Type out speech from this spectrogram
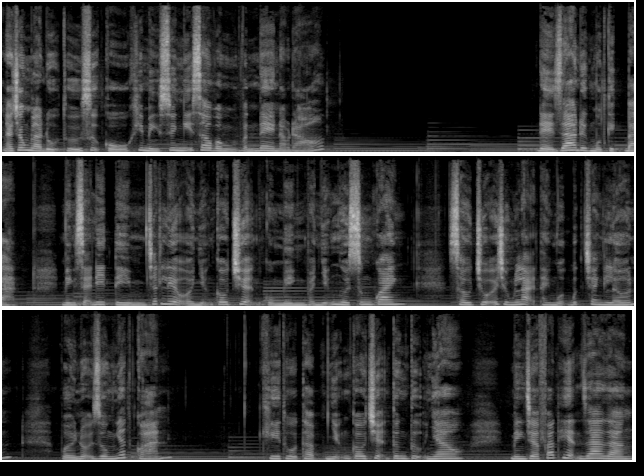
Nói chung là đủ thứ sự cố khi mình suy nghĩ sâu vào một vấn đề nào đó. Để ra được một kịch bản, mình sẽ đi tìm chất liệu ở những câu chuyện của mình và những người xung quanh. Sâu chuỗi chúng lại thành một bức tranh lớn với nội dung nhất quán khi thu thập những câu chuyện tương tự nhau. Mình chợt phát hiện ra rằng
